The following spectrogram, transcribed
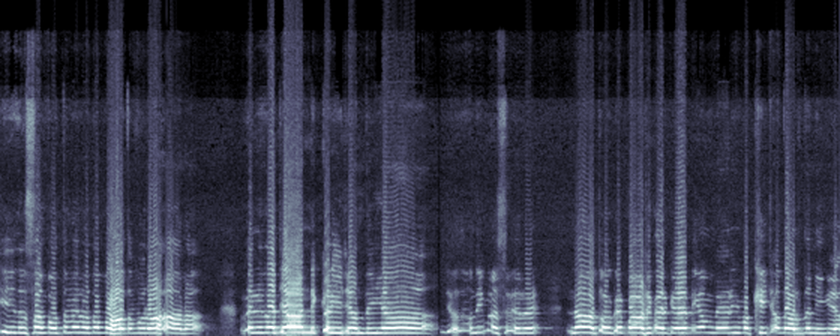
ਕੀ ਦੱਸਾਂ ਪੁੱਤ ਮੇਰਾ ਤਾਂ ਬਹੁਤ ਬੁਰਾ ਹਾਲ ਆ। ਮੇਰੀ ਤਾਂ ਜਾਨ ਨਿਕਲੀ ਜਾਂਦੀ ਆ। ਜਦੋਂ ਦੀ ਮੈਂ ਸਵੇਰੇ ਨਾ ਧੋ ਕੇ ਪਾਠ ਕਰਕੇ ਆਉਂਦੀ ਆ ਮੇਰੀ ਵੱਖੀ ਚੋਂ ਦਰਦ ਨਹੀਂ ਗਿਆ।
